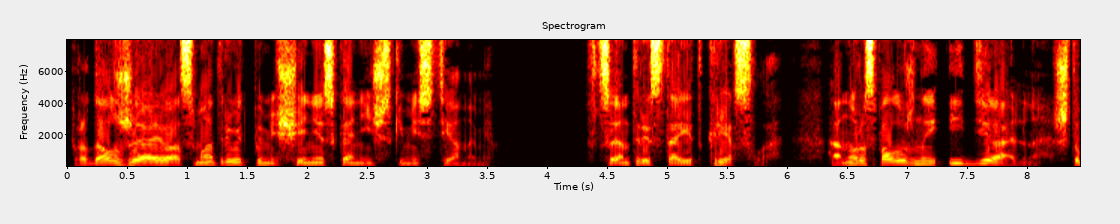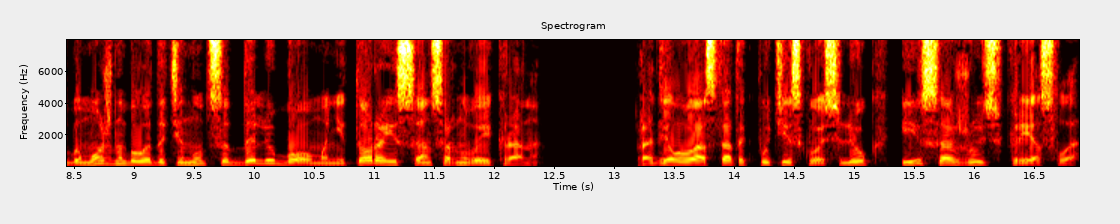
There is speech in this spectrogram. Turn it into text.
Продолжаю осматривать помещение с коническими стенами. В центре стоит кресло. Оно расположено идеально, чтобы можно было дотянуться до любого монитора и сенсорного экрана. Проделываю остаток пути сквозь люк и сажусь в кресло.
